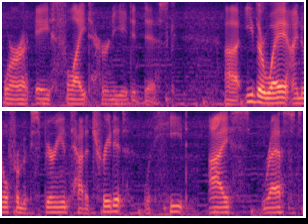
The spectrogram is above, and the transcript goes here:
or a slight herniated disc. Uh, either way, I know from experience how to treat it with heat, ice, rest,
